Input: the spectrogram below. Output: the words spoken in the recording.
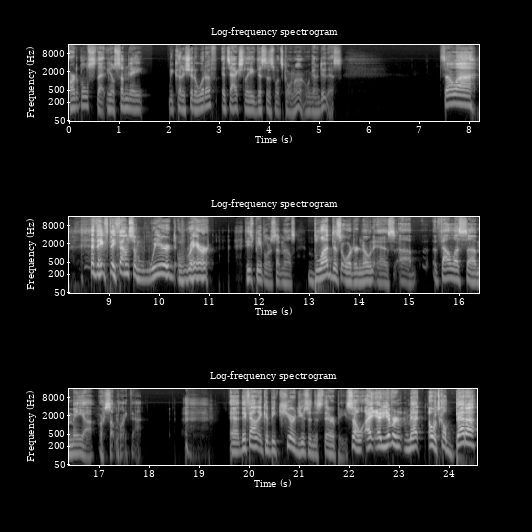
articles that, you know, someday we could have, should have, would have. It's actually this is what's going on. We're gonna do this. So uh they they found some weird, rare these people are something else blood disorder known as uh, thalassemia or something like that. And they found it could be cured using this therapy. So, I, have you ever met? Oh, it's called beta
